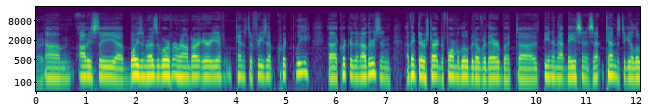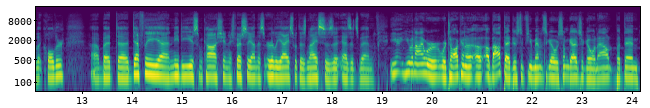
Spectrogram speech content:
Right. Um, obviously, uh, Boysen Reservoir around our area tends to freeze up quickly, uh, quicker than others, and I think they were starting to form a little bit over there. But uh, being in that basin, it tends to get a little bit colder. Uh, but uh, definitely uh, need to use some caution, especially on this early ice with as nice as, it, as it's been. You, you and I were, were talking uh, about that just a few minutes ago where some guys are going out, but then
